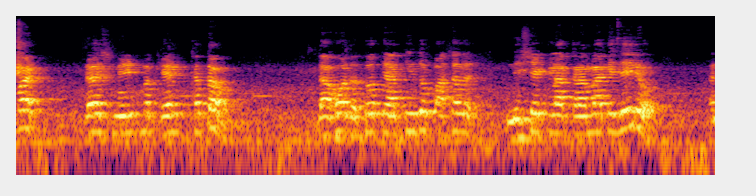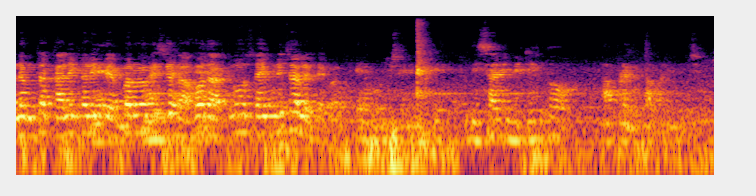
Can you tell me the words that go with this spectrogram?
પટ દસ મિનિટમાં ખેલ ખતમ. દાહોદ હતો ત્યાંથી તો પાછળ નિષેક ક્રમાંકે જઈ રહ્યો. અને અમતા ખાલી ખાલી પેપર દાહોદ આટલો સાહેબ નહીં ચાલે પેપર દિશાની મિટિંગ તો આપણે ઉઠાવવાની છે.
